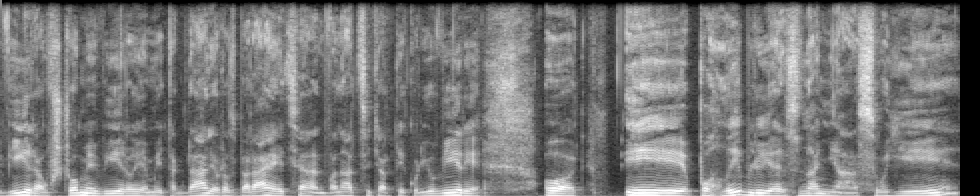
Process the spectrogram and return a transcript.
віра, в що ми віруємо і так далі, розбирається 12 артикулів віри. От. І поглиблює знання свої,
